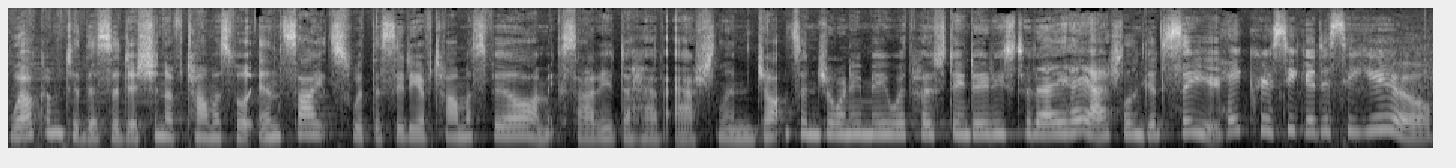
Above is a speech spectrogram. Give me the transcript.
Welcome to this edition of Thomasville Insights with the City of Thomasville. I'm excited to have Ashlyn Johnson joining me with hosting duties today. Hey, Ashlyn, good to see you. Hey, Christy, good to see you.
